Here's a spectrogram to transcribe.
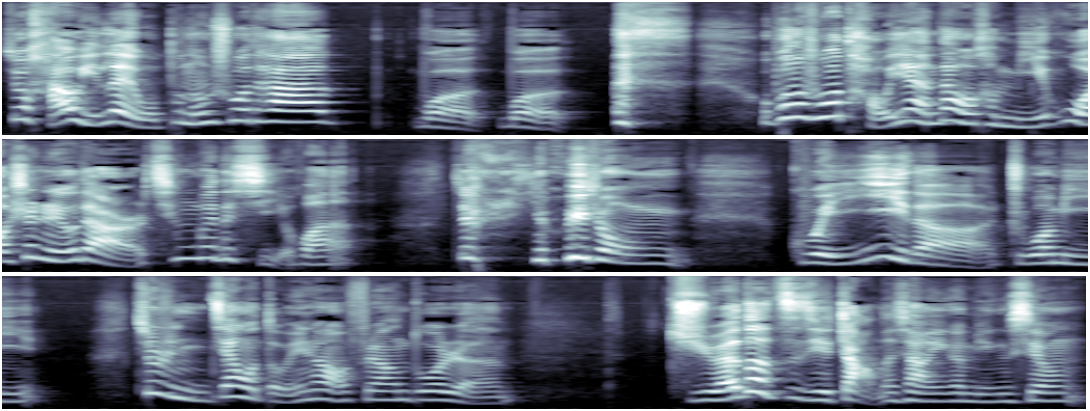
就还有一类，我不能说他，我我 我不能说我讨厌，但我很迷惑，甚至有点儿轻微的喜欢，就是有一种诡异的着迷。就是你见过抖音上有非常多人觉得自己长得像一个明星，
